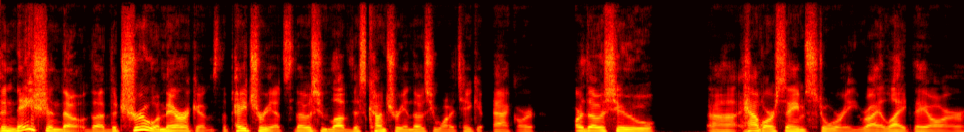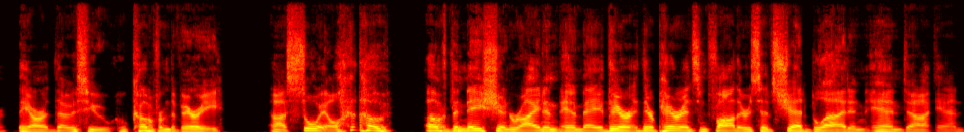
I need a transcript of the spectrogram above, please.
The nation, though, the, the true Americans, the patriots, those who love this country and those who want to take it back are, are those who uh, have our same story, right? Like they are, they are those who, who come from the very uh, soil of, of the nation, right? And, and they, their, their parents and fathers have shed blood and, and, uh, and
